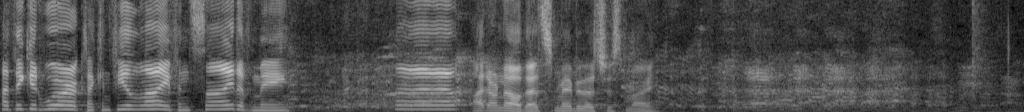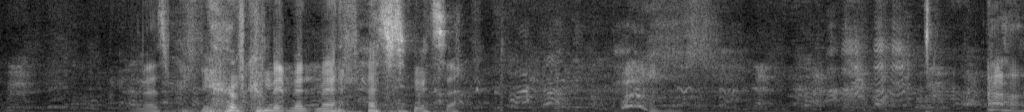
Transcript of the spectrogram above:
I think it worked. I can feel life inside of me." Uh, I don't know. That's maybe that's just my. That's my fear of commitment manifesting itself.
